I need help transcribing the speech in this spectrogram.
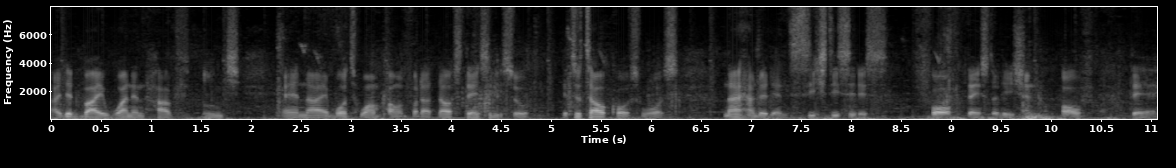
i did buy one and a half inch and i bought one pound for that. That was 10 cedis so the total cost was 960 cedis for the installation of the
